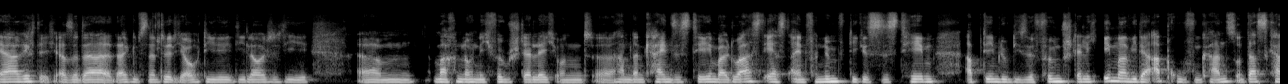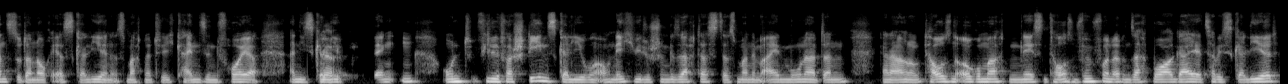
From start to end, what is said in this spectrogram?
Ja, richtig. Also da, da gibt es natürlich auch die, die Leute, die ähm, machen noch nicht fünfstellig und äh, haben dann kein System, weil du hast erst ein vernünftiges System, ab dem du diese fünfstellig immer wieder abrufen kannst und das kannst du dann auch erst skalieren. Es macht natürlich keinen Sinn, vorher an die Skalierung denken. Und viele verstehen Skalierung auch nicht, wie du schon gesagt hast, dass man im einen Monat dann, keine Ahnung, 1000 Euro macht, im nächsten 1500 und sagt, boah, geil, jetzt habe ich skaliert.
